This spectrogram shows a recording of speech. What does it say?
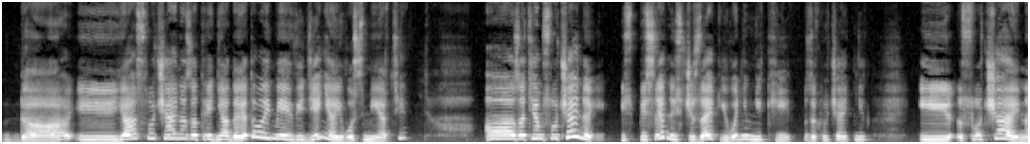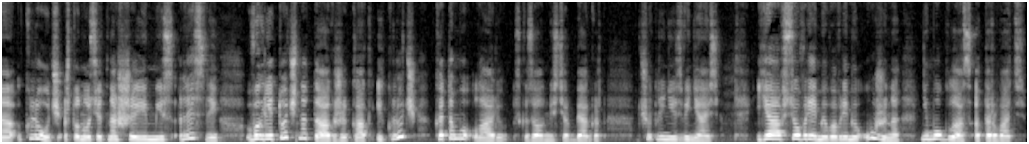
«Да, и я случайно за три дня до этого имею видение о его смерти». А затем случайно бесследно исчезают его дневники, заключает Ник. И случайно ключ, что носит на шее мисс Лесли, выглядит точно так же, как и ключ к этому ларю, сказал мистер Бергард, чуть ли не извиняясь. Я все время во время ужина не мог глаз оторвать.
